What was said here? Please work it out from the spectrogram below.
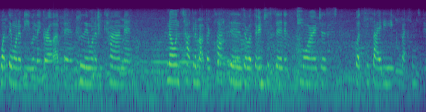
what they want to be when they grow up and who they want to become, and no one's talking about their classes or what they're interested. It's more just what society expects them to do.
